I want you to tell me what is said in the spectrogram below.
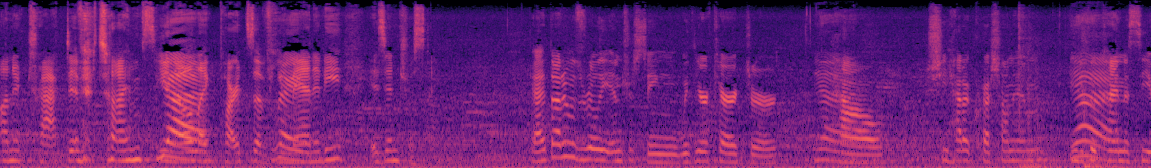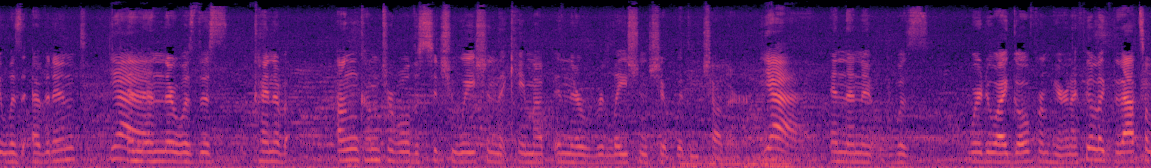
unattractive at times, you Yeah. know, like parts of Right. humanity is interesting. Yeah, I thought it was really interesting with your character Yeah. how she had a crush on him. You could kind of see it was evident. Yeah. And then there was this kind of uncomfortable the situation that came up in their relationship with each other. yeah And then it was where do I go from here? And I feel like that's a,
